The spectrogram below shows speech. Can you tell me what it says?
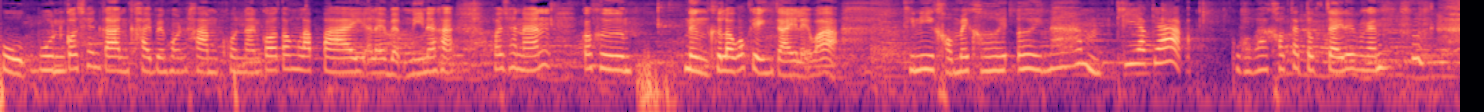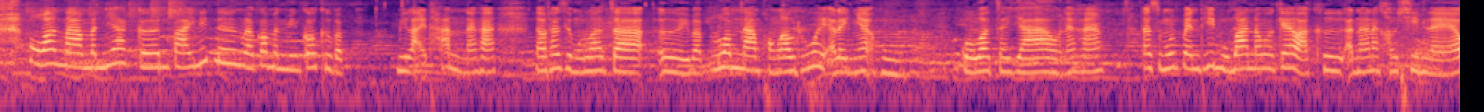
ถูกบุญก็เช่นกัน ใครเป็นคนทำคนนั้นก็ต้องรับไปอะไรแบบนี้นะคะ เพราะฉะนั้นก็คือหนึ่งคือเราก็เกรงใจเลยว่า ที่นี่เขาไม่เคย เอ่ยน้ำที่ยากๆกลัวว่าเขาจะตกใจด้วยเหมือนกันเพราะว่าน้ำมันยากเกินไปนิดนึงแล้วก็มันมีก็คือแบบ มีหลายท่านนะคะแล้วถ้าสมมุติว่าจะเอ่ยแบบร่วมนามของเราด้วยอะไรเงี้ยหูกลัวว่าจะยาวนะคะถ้าสมมุติเป็นที่หมู่บ้านน้องแก้วอะคืออันนั้นเขาชินแล้ว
